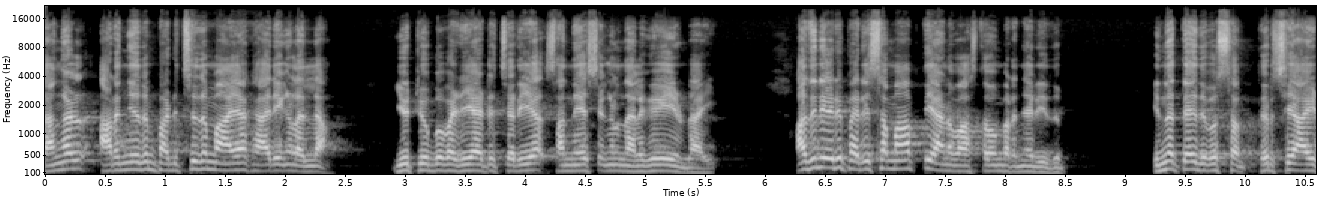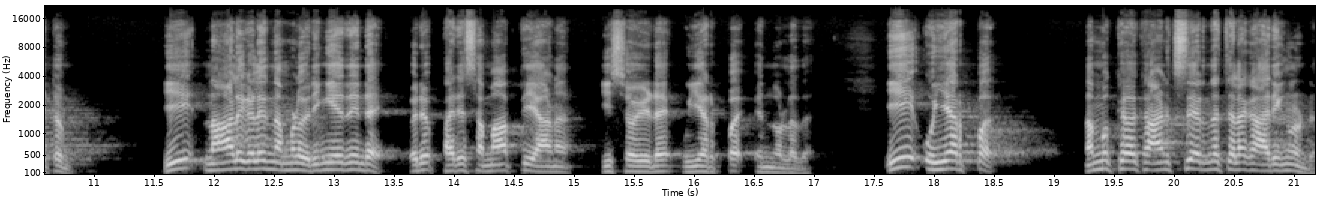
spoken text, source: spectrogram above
തങ്ങൾ അറിഞ്ഞതും പഠിച്ചതുമായ കാര്യങ്ങളെല്ലാം യൂട്യൂബ് വഴിയായിട്ട് ചെറിയ സന്ദേശങ്ങൾ നൽകുകയുണ്ടായി. അതിന്റെ ഒരു പരിസമാപ്തിയാണ് വാസ്തവം പറഞ്ഞാൽ ഇതും. ഇന്നത്തെ ദിവസം തീർച്ചയായിട്ടും ഈ നാളുകളിൽ നമ്മൾ ഒരുങ്ങിയതിന്റെ ഒരു പരിസമാപ്തിയാണ് ഈശോയുടെ ഉയർപ്പ് എന്നുള്ളത്. ഈ ഉയർപ്പ് നമുക്ക് കാണിച്ചു തരുന്ന ചില കാര്യങ്ങളുണ്ട്.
